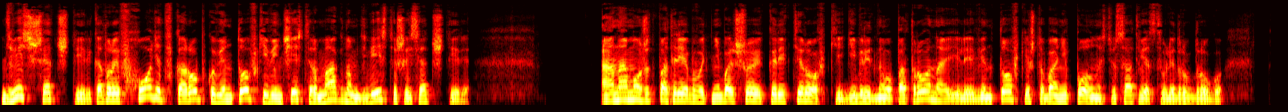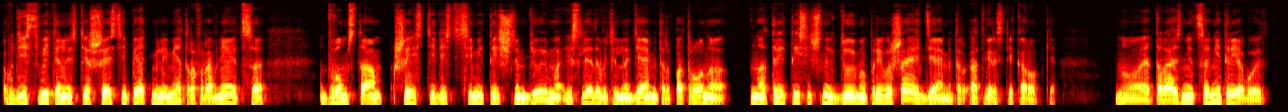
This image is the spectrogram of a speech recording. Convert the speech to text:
264, который входит в коробку винтовки Винчестер Магнум 264. Она может потребовать небольшой корректировки гибридного патрона или винтовки, чтобы они полностью соответствовали друг другу. В действительности 6,5 мм равняется 267 тысячным дюйма, и, следовательно, диаметр патрона на 3 тысячных дюйма превышает диаметр отверстия коробки — но эта разница не требует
